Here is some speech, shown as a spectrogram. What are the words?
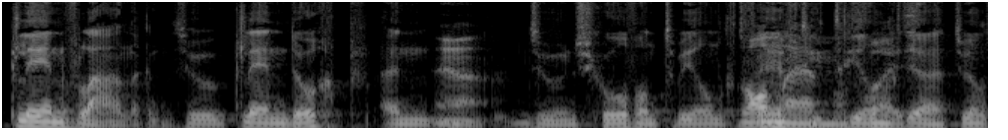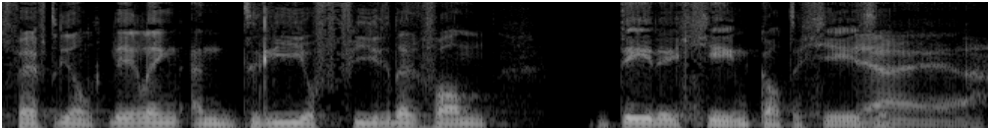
Klein Vlaanderen. Zo'n klein dorp. En Ja. zo'n school van 250, Mannheim, of 300, wat? ja, 250, 300 leerlingen. En drie of vier daarvan deden geen catechese. Ja, ja, ja.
